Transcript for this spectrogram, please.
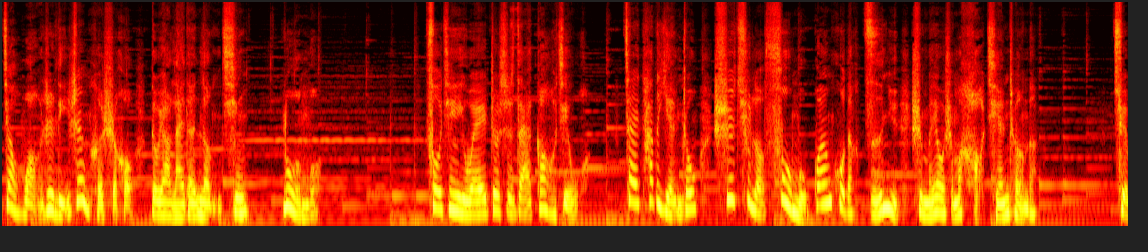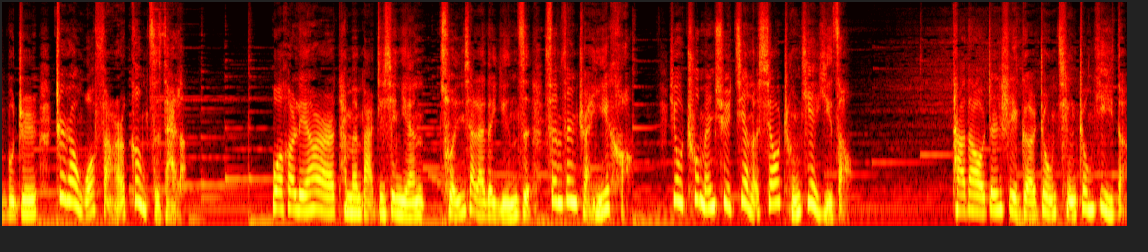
较往日里任何时候都要来的冷清落寞。父亲以为这是在告诫我。在他的眼中，失去了父母关护的子女是没有什么好前程的，却不知这让我反而更自在了。我和莲儿他们把这些年存下来的银子纷纷转移好，又出门去见了萧承业一遭。他倒真是一个重情重义的，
